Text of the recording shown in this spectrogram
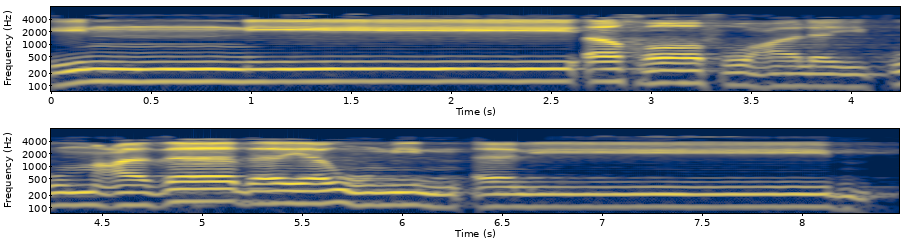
إِنِّي أَخَافُ عَلَيْكُمْ عَذَابَ يَوْمٍ أَلِيمٍ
